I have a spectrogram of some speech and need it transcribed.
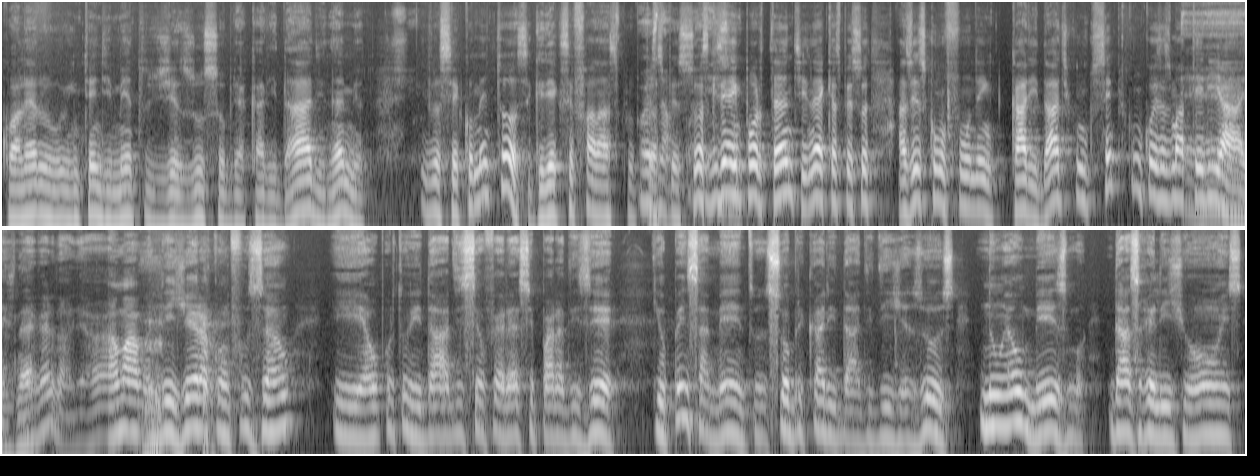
qual era o entendimento de Jesus sobre a caridade, né, Milton? E você comentou, você queria que você falasse para as pessoas, que é importante, né, que as pessoas às vezes confundem caridade com, sempre com coisas materiais, é, né? É verdade, há uma ligeira confusão e a oportunidade se oferece para dizer que o pensamento sobre caridade de Jesus não é o mesmo das religiões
